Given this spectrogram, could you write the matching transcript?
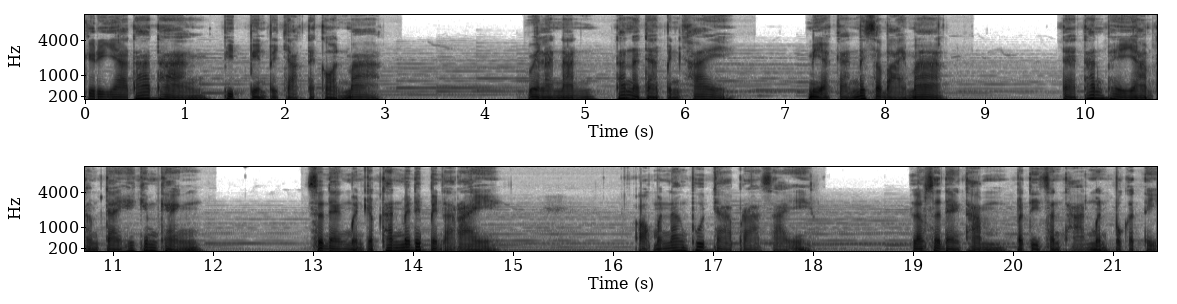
กิริยาท่าทางผิดเปลี่ยนไปจากแต่ก่อนมาก เวลานั้นท่านอาจารย์เป็นไข้ มีอาการไม่สบายมาก แต่ท่านพยายามทำใจให้เข้มแข็ง แสดงเหมือนกับท่านไม่ได้เป็นอะไร ออกมานั่งพูดจาปราศัย แล้วแสดงธรรมปฏิสันฐานเหมือนปกติ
